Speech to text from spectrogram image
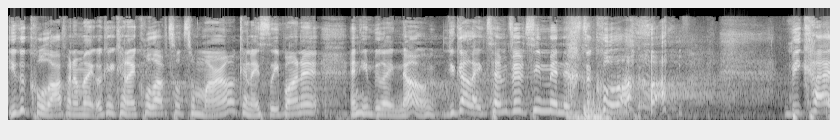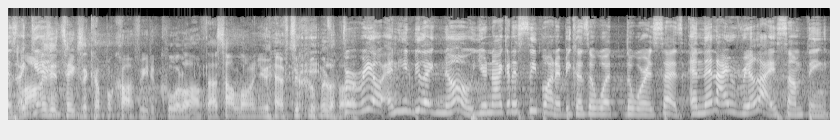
you could cool off, and I'm like, okay, can I cool off till tomorrow? Can I sleep on it? And he'd be like, no, you got like 10, 15 minutes to cool off. Because As long again, as it takes a cup of coffee to cool off, that's how long you have to cool off. for real. And he'd be like, no, you're not gonna sleep on it because of what the word says. And then I realized something.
